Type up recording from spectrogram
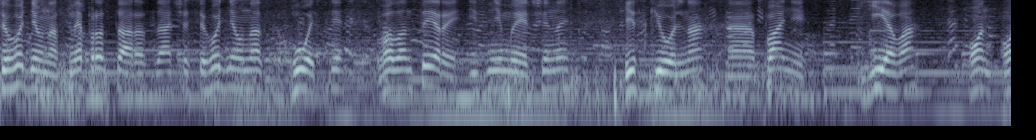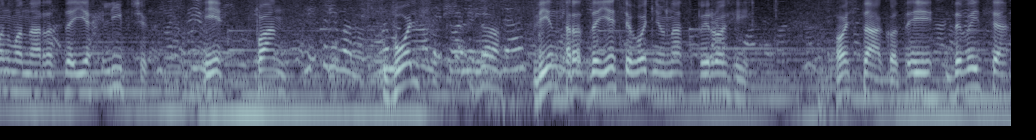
Сьогодні у нас непроста роздача. Сьогодні у нас гості, волонтери із Німеччини, із Кьольна, Е, пані Єва. Он, он вона роздає хлібчик. І пан Вольф він роздає сьогодні у нас пироги. Ось так от. І дивіться,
